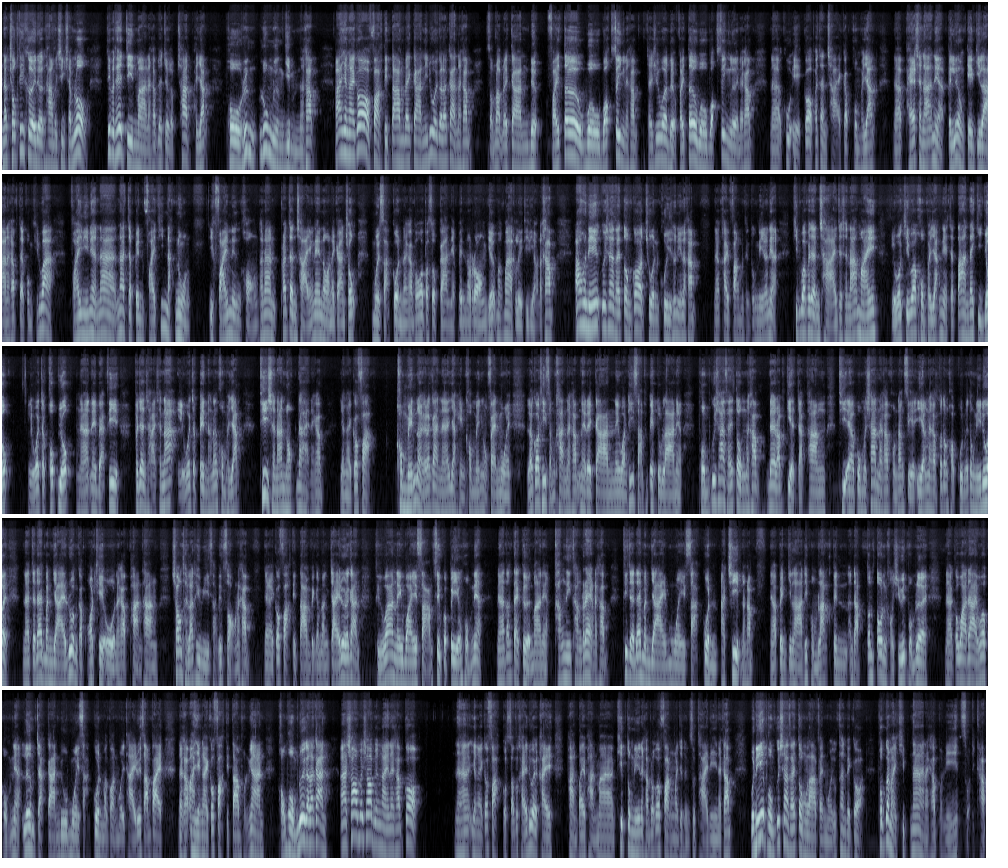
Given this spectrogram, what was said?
นักชกที่เคยเดินทางไปชิงแชมป์โลกที่ประเทศจีนมานะครับ จะเจอกับชาติพยักโพรุ่งรุ่งเรืองยิมนะครับอะยังไงก็ฝากติดตามรายการนี้ด้วยก็แล้วกันนะครับสำหรับรายการ The Fighter World Boxing นะครับ ใช้ชื่อว่า The Fighter World Boxing เลยนะครับนะคู่เอกก็พระจันทร์ฉายกับคมพยัก นะแพ้ชนะเนี่ยเป็นเรื่องของเกมกีฬานะครับ แต่ผมคิดว่าไฟนี้เนี่ยน่าน่าจะเป็นไฟที่หนักหน่วงอีกไฟหนึ่งของทางด้านพระจันฉายอย่างแน่นอนในการชกมวยสากลนะครับ เพราะว่าประสบการณ์เนี่ยเป็นรองเยอะมากๆเลยทีเดียวนะครับเอาวันนี้กุ้ยช่ายสายตรงก็ชวนคุยเท่านี้แหละครับนะใครฟังมาถึงตรงนี้แล้วเนี่ยคิดว่าพระจันฉายจะชนะไหมหรือว่าคิดว่าคมพยักษ์เนี่ยจะต้านได้กี่ยก หรือว่าจะครบยกนะในแบบที่พระจันฉายชนะ หรือว่าจะเป็นทางด้านคมพยักษ์ที่ชนะน็อกได้นะครับยังไงก็ฝาก คอมเมนต์หน่อยก็แล้วกันนะ อยากเห็นคอมเมนต์ของแฟนมวย แล้วก็ที่สำคัญนะครับ ในรายการในวันที่ 31 ตุลาเนี่ย ผมกุ้ยชาสายตรงนะครับ ได้รับเกียรติจากทาง TL Promotion นะครับ ของทางเสียเอียงนะครับ ก็ต้องขอบคุณไว้ตรงนี้ด้วยนะจะได้บรรยายร่วมกับ o อ KO นะครับ ผ่านทางช่องไทยรัฐทีวี 32 นะครับยังไงก็ฝากติดตามเป็นกำลังใจด้วยแล้วกัน ถือว่าในวัย 30 กว่าปีของผมเนี่ยนะตั้งแต่เกิดมาเนี่ยครั้งนี้ครั้งแรกนะครับ ที่จะได้บรรยายมวยสากลอาชีพนะครับ นะครับเป็นกีฬาที่ผมรักเป็นอันดับต้นๆของชีวิตผมเลยนะก็ว่าได้ว่าผมเนี่ยเริ่มจากการดูมวยสากลมาก่อนมวยไทยด้วยซ้ำไปนะครับอะยังไงก็ฝากติดตามผลงานของผมด้วยกันละกันอะชอบไม่ชอบยังไงนะครับก็นะฮะยังไงก็ฝากกด subscribe ด้วยใครผ่านไปผ่านมาคลิปตรงนี้นะครับ แล้วก็ฟังมาจนถึงสุดท้ายนี้นะครับ วันนี้ผมกุชาสายตรงลาแฟนมวยทุกท่านไปก่อน พบกันใหม่คลิปหน้านะครับ วันนี้สวัสดีครับ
